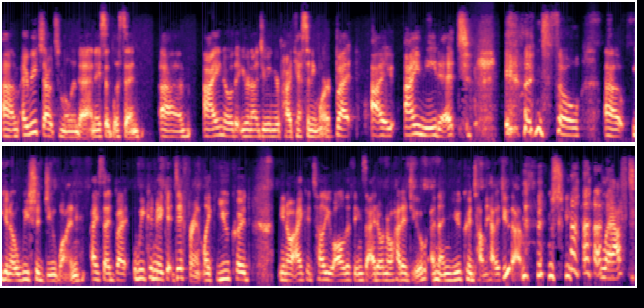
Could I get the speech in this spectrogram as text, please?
um, I reached out to Melinda and I said, "Listen, um, I know that you're not doing your podcast anymore, but I I need it. And so uh, you know, we should do one. I said, but we could make it different. Like you could, you know, I could tell you all the things that I don't know how to do, and then you could tell me how to do them. she laughed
